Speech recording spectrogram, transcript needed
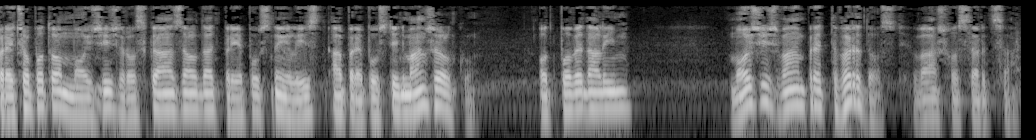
Prečo potom Mojžiš rozkázal dať priepustný list a prepustiť manželku? Odpovedal im, Mojžiš vám pre tvrdosť vášho srdca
